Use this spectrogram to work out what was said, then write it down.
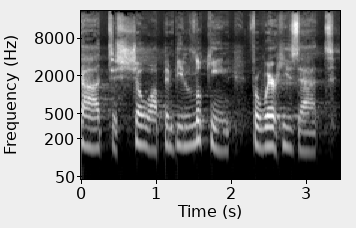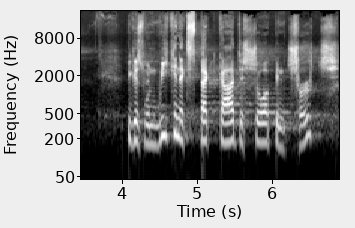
God to show up and be looking for where He's at. Because when we can expect God to show up in church,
